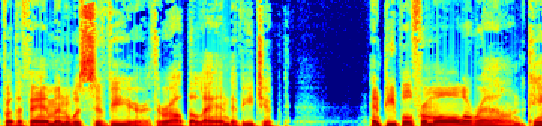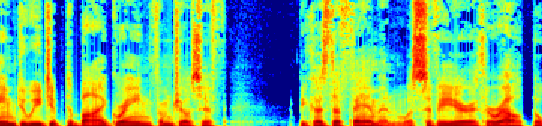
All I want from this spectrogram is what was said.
for the famine was severe throughout the land of Egypt. And people from all around came to Egypt to buy grain from Joseph, because the famine was severe throughout the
